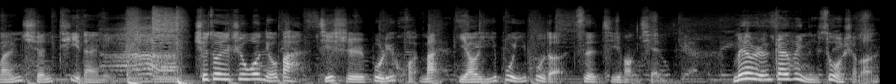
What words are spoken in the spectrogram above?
完全替代你。学做一只蜗牛吧，即使步履缓慢，也要一步一步的自己往前。没有人该为你做什么，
